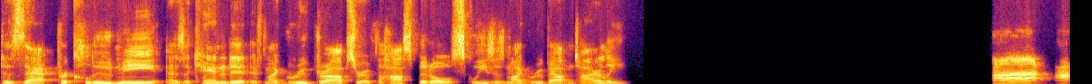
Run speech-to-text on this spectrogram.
Does that preclude me as a candidate if my group drops or if the hospital squeezes my group out entirely? Uh, I,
